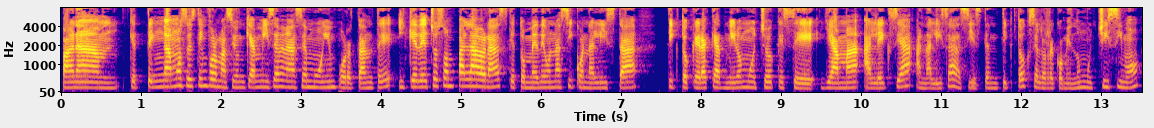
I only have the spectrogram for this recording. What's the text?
para mm, que tengamos esta información que a mí se me hace muy importante y que de hecho son palabras que tomé de una psicoanalista tiktokera que admiro mucho que se llama Alexia Analiza, así está en TikTok, se los recomiendo muchísimo.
